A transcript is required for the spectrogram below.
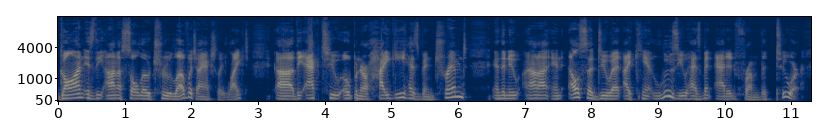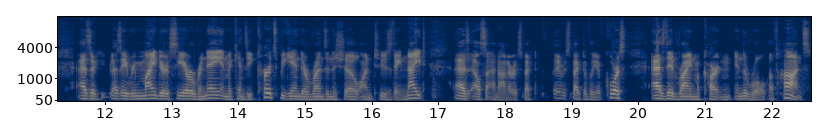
Gone is the Anna Solo True Love, which I actually liked. Uh, the Act 2 opener Hygge has been trimmed, and the new Anna and Elsa duet I Can't Lose You has been added from the tour. As a as a reminder, Ciara Renée and McKenzie Kurtz began their runs in the show on Tuesday night as Elsa and Anna, respect- respectively, of course, as did Ryan McCartan in the role of Hans.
